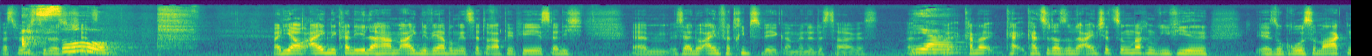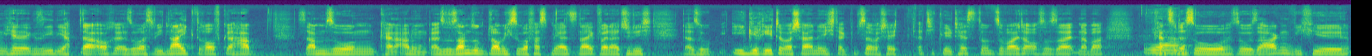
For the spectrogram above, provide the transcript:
Was würdest ach du da so schätzen? Weil die ja auch eigene Kanäle haben, eigene Werbung etc. pp. ist ja nicht, ähm, ist ja nur ein Vertriebsweg am Ende des Tages. Also, ja. Kann man, kann, kannst du da so eine Einschätzung machen, wie viel äh, so große Marken, ich hätte ja gesehen, ihr habt da auch äh, sowas wie Nike drauf gehabt, Samsung, keine Ahnung. Also Samsung glaube ich sogar fast mehr als Nike, weil natürlich da so E-Geräte wahrscheinlich, da gibt es ja wahrscheinlich Artikel, Teste und so weiter, auch so Seiten, aber ja. kannst du das so, so sagen, wie viel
